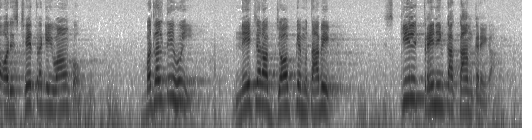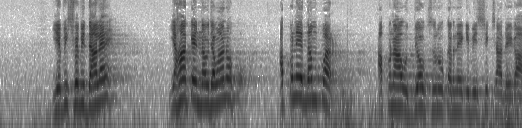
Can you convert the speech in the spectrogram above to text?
और इस क्षेत्र के युवाओं को बदलती हुई नेचर ऑफ़ जॉब के मुताबिक स्किल ट्रेनिंग का काम करेगा। ये विश्वविद्यालय यहाँ के नौजवानों को अपने दम पर अपना उद्योग शुरू करने की भी शिक्षा देगा,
